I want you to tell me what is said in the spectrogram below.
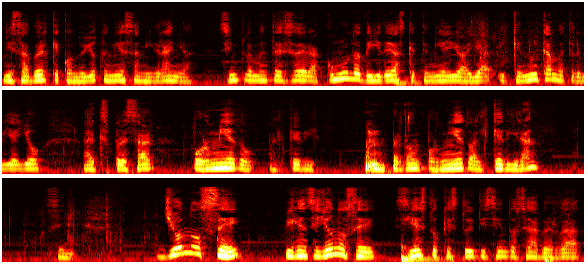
y saber que cuando yo tenía esa migraña, simplemente ese era cúmulo de ideas que tenía yo allá y que nunca me atrevía yo a expresar por miedo al que perdón, por miedo al que dirán. Sí. Yo no sé, fíjense, yo no sé si esto que estoy diciendo sea verdad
